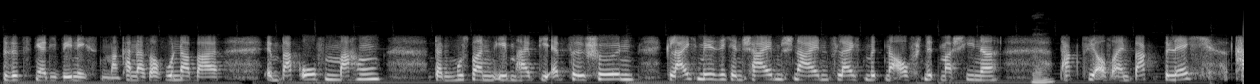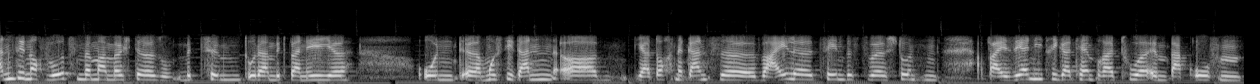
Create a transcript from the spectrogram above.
besitzen ja die wenigsten. Man kann das auch wunderbar im Backofen machen. Dann muss man eben halt die Äpfel schön gleichmäßig in Scheiben schneiden, vielleicht mit einer Aufschnittmaschine. Ja. Packt sie auf ein Backblech, kann sie noch würzen, wenn man möchte, so mit Zimt oder mit Vanille und äh, muss die dann äh, ja doch eine ganze Weile, zehn bis zwölf Stunden bei sehr niedriger Temperatur im Backofen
